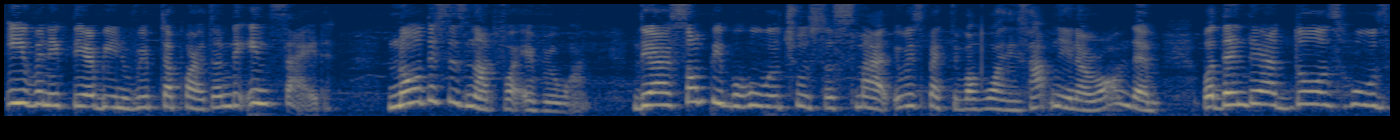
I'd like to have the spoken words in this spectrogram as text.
even if they're being ripped apart on the inside. No, this is not for everyone. There are some people who will choose to smile irrespective of what is happening around them. But then there are those whose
